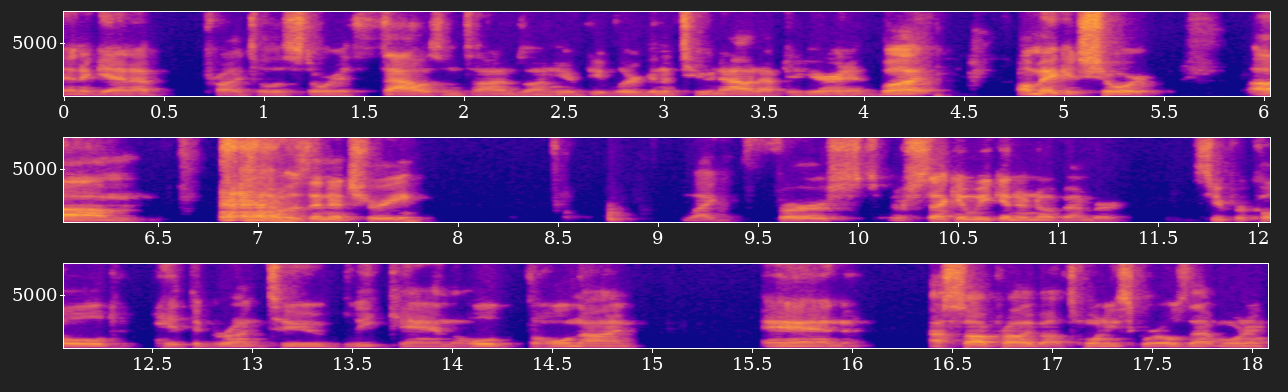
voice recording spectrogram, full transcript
and again, I've probably told this story a thousand times on here. People are going to tune out after hearing it, but I'll make it short. Um, I was in a tree, like first or second weekend in November, super cold, hit the grunt tube, bleat can, the whole the whole nine, and I saw probably about twenty squirrels that morning.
